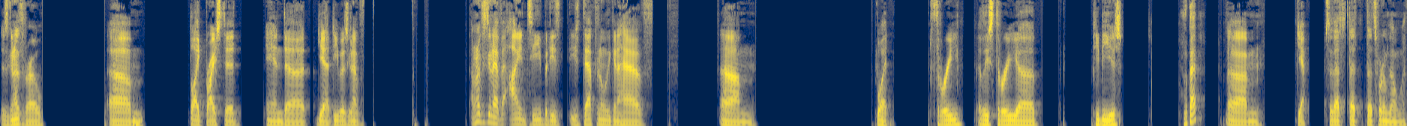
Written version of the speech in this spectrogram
is going to throw, um, like Bryce did, and uh, yeah, Debo's going to have. I don't know if he's going to have an INT, but he's he's definitely going to have, um, what, three at least three uh PBUs. Okay. Um, yeah. So that's that. That's what I'm going with.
